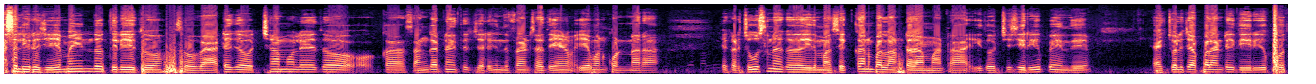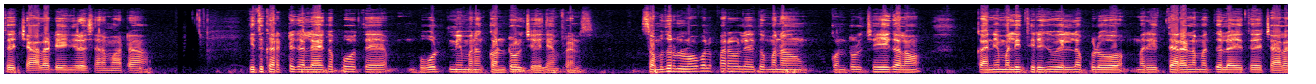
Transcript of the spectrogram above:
అసలు ఈరోజు ఏమైందో తెలియదు సో వేటగా వచ్చామో లేదో ఒక సంఘటన అయితే జరిగింది ఫ్రెండ్స్. అది ఏం ఏమనుకుంటున్నారా? ఇక్కడ చూసినా కదా ఇది మా సెక్కాన్ బల్ల అంటారనమాట ఇది వచ్చేసి ఇరిగిపోయింది. యాక్చువల్లీ చెప్పాలంటే ఇది ఇరిగిపోతే చాలా డేంజరస్ అనమాట ఇది కరెక్ట్గా లేకపోతే బోట్ని మనం కంట్రోల్ చేయలేం ఫ్రెండ్స్. సముద్రం లోపల పర్వాలేదు మనం కంట్రోల్ చేయగలం. కానీ మళ్ళీ తిరిగి వెళ్ళినప్పుడు మరి తెరల మధ్యలో అయితే చాలా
